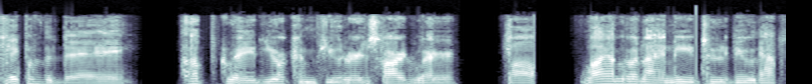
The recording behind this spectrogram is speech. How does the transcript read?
Tip of the day. Upgrade your computer's hardware. Huh? Why would I need to do that?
